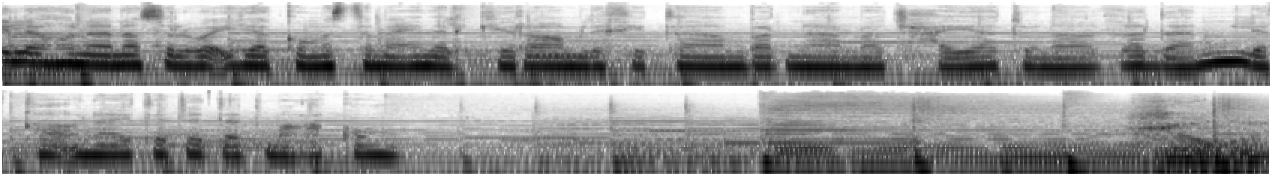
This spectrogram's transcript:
إلى هنا نصل وإياكم مستمعينا الكرام لختام برنامج حياتنا غدا لقاؤنا يتجدد معكم حياتي.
